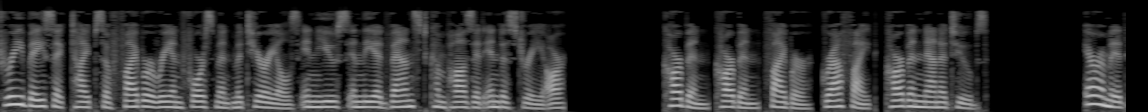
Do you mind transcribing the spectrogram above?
three basic types of fiber reinforcement materials in use in the advanced composite industry are carbon carbon fiber, graphite, carbon nanotubes Aramid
